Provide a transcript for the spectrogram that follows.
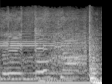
Madre, you.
